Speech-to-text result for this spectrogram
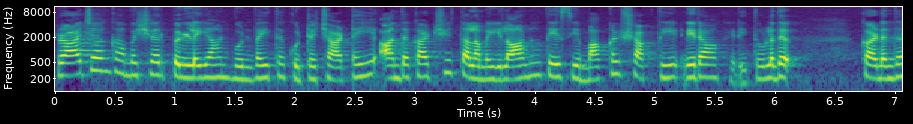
ராஜாங்க அமைச்சர் பிள்ளையான் முன்வைத்த குற்றச்சாட்டை அந்த கட்சி தலைமையிலான தேசிய மக்கள் சக்தி நிராகரித்துள்ளது. கடந்த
